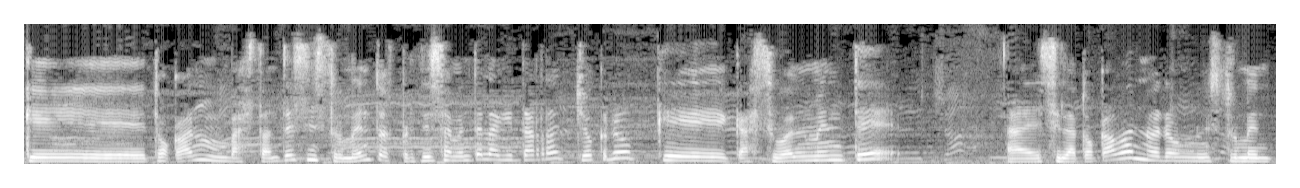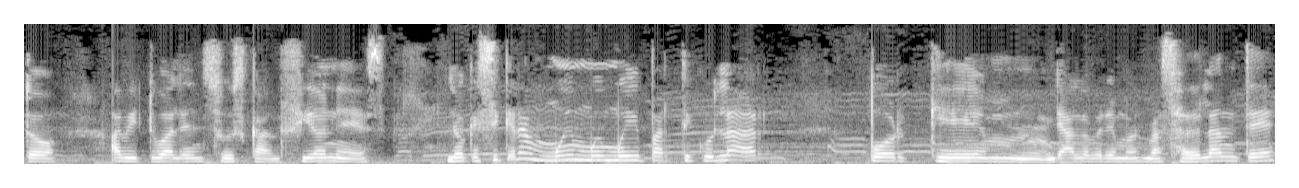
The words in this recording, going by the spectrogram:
que tocan bastantes instrumentos. Precisamente la guitarra, yo creo que casualmente, eh, si la tocaban, no era un instrumento habitual en sus canciones. Lo que sí que era muy, muy, muy particular, porque mm, ya lo veremos más adelante,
